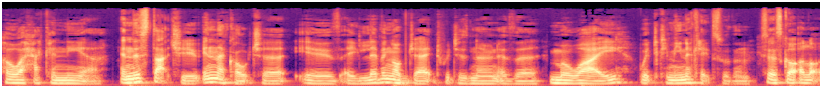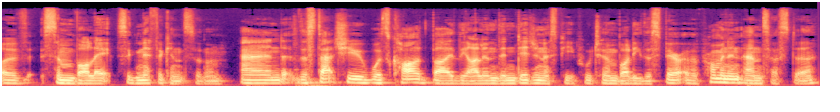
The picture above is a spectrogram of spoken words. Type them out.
Hoa Hakanea. And this statue, in their culture, is a living object which is known as a moai, which communicates with them. So it's got a lot of symbolic significance to them. And the statue was carved by the island's indigenous people to embody the spirit of a prominent ancestor,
